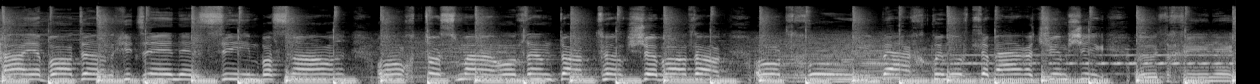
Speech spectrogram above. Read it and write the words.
Хаяа бодон хизэнээс юм босноо. Ох тусмаа улам дотог шаболог Уудлахгүй байхгүй мөртлөө байгаа ч юм шиг Ойлгохын нэг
